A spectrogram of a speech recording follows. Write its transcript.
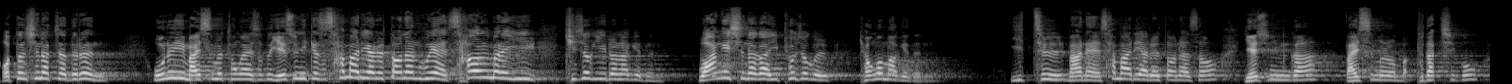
어떤 신학자들은 오늘 이 말씀을 통하여서도 예수님께서 사마리아를 떠난 후에 사흘 만에 이 기적이 일어나게 된 왕의 신하가 이 표적을 경험하게 된 이틀 만에 사마리아를 떠나서 예수님과 말씀을 부닥치고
